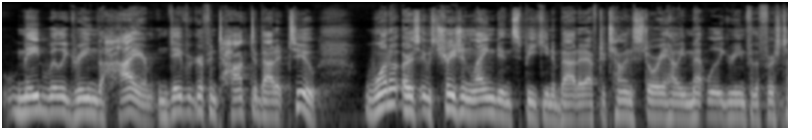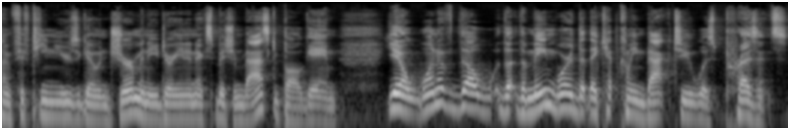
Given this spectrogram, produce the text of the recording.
made Willie Green the hire. And David Griffin talked about it too. One, or it was Trajan Langdon speaking about it after telling a story how he met Willie Green for the first time 15 years ago in Germany during an exhibition basketball game. You know, one of the, the, the main word that they kept coming back to was presence.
